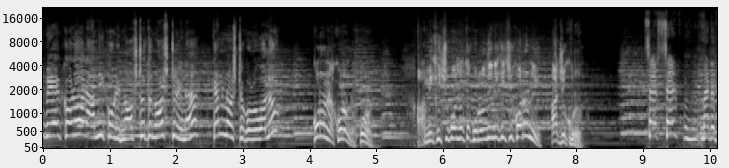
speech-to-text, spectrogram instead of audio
বের করো আর আমি করি। নষ্ট তো নষ্টই না। কেন নষ্ট করব বলো? করো না করো না করো না। আমি কিছু বললে তো কোনোদিনই কিছু করনি। আজও করো। না স্যার স্যার ম্যাডাম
